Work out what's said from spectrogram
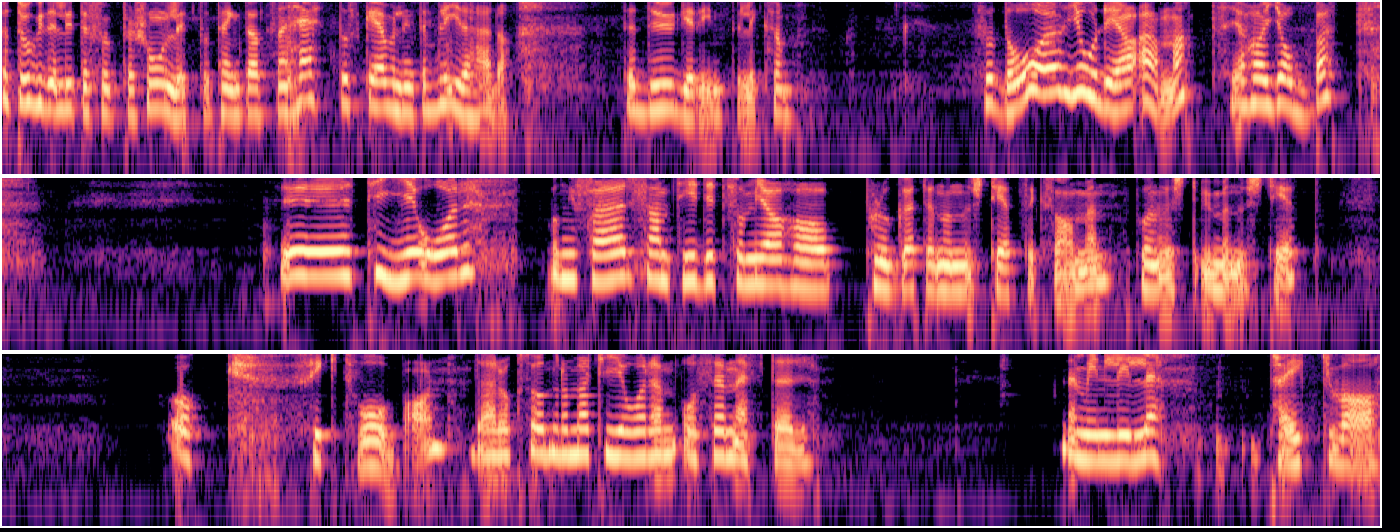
jag tog det lite för personligt och tänkte att nej, då ska jag väl inte bli det här då. Det duger inte liksom. Så då gjorde jag annat. Jag har jobbat eh, tio år ungefär samtidigt som jag har pluggat en universitetsexamen på Umeå universitet. Och fick två barn där också under de här tio åren. Och sen efter när min lille pojk var,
